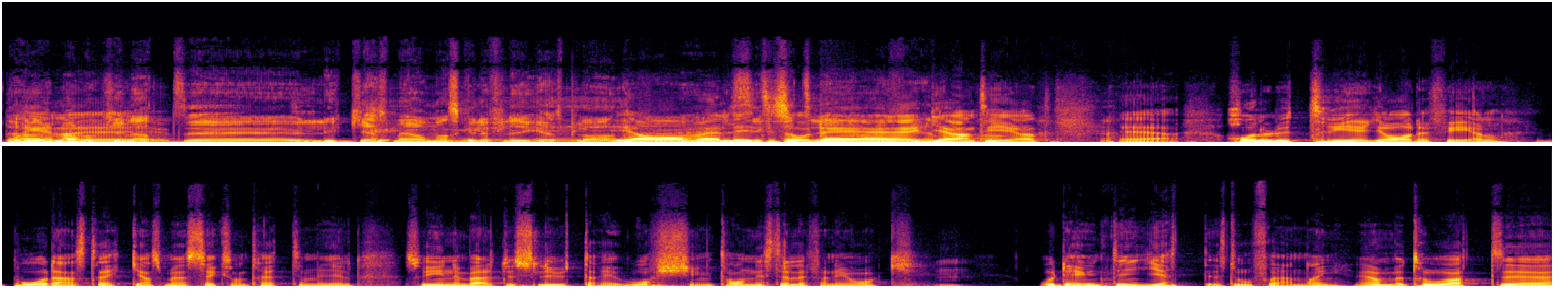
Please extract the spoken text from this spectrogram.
Det hade hela- man nog kunnat eh, lyckas med om man skulle flyga ett plan. Ja, men lite så. Det är garanterat. Eh, Håller du tre grader fel på den sträckan som är 630 mil så innebär det att du slutar i Washington istället för New York. Mm. Och det är ju inte en jättestor förändring. Jag tror att eh,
